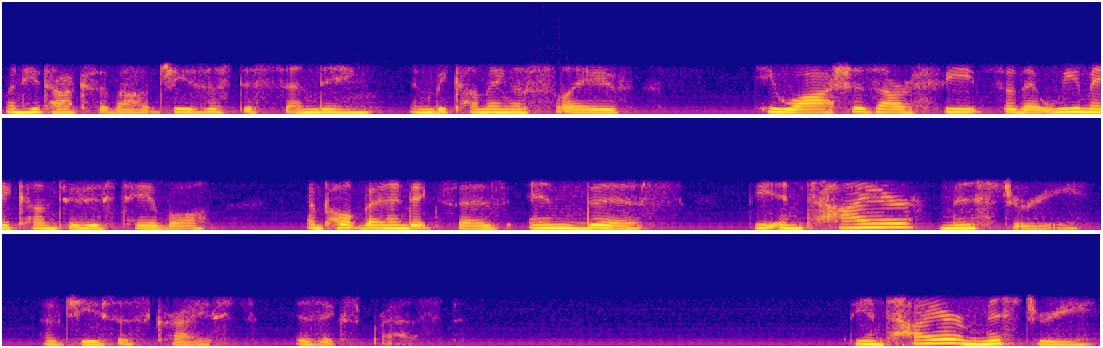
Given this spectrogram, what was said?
when he talks about Jesus descending and becoming a slave, he washes our feet so that we may come to his table. And Pope Benedict says, in this, the entire mystery of Jesus Christ is expressed. The entire mystery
